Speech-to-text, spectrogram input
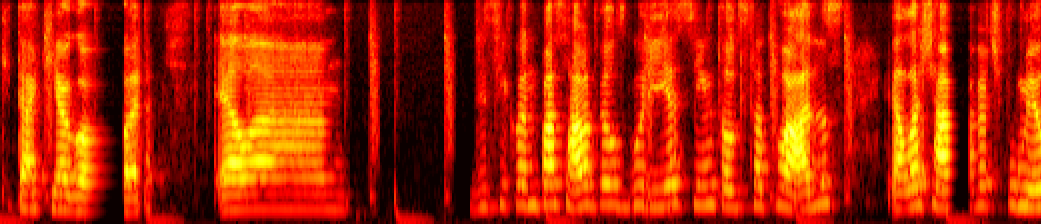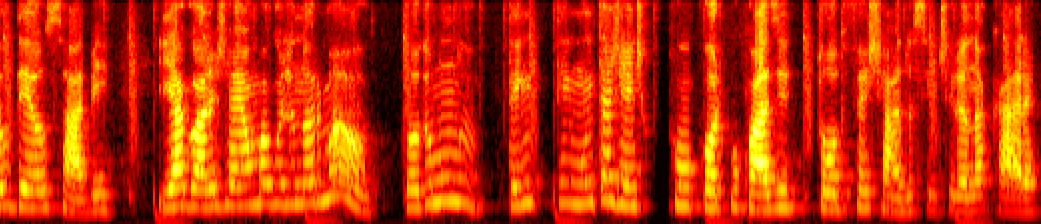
que tá aqui agora, ela disse que quando passava pelos guris, assim, todos tatuados, ela achava, tipo, meu Deus, sabe? E agora já é um bagulho normal. Todo mundo. Tem, tem muita gente com o corpo quase todo fechado, assim, tirando a cara.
